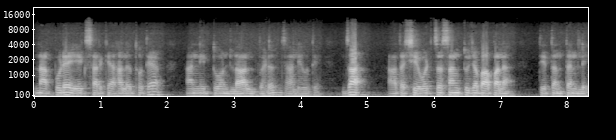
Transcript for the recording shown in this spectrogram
नागपुड्या एकसारख्या हालत होत्या आणि तोंड लाल भडक झाले होते. जा आता शेवटचं सांग तुझ्या बापाला ते तनतनले.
